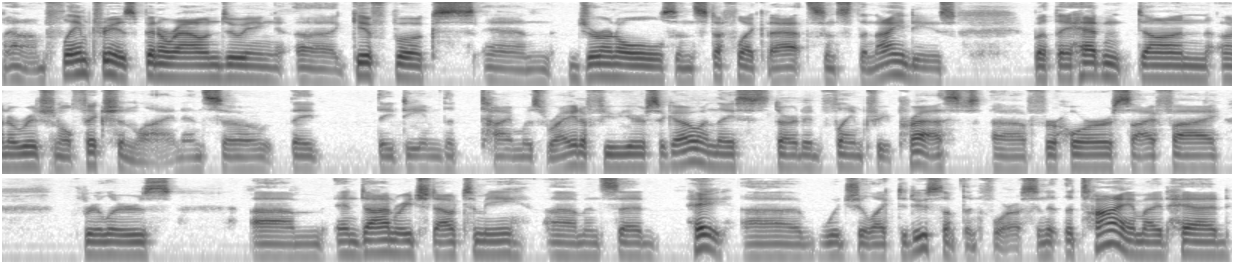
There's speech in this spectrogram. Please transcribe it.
Um, Flame Tree has been around doing uh, gift books and journals and stuff like that since the 90s, but they hadn't done an original fiction line. And so they they deemed the time was right a few years ago, and they started Flame Tree Press uh, for horror, sci-fi, thrillers. Um, and Don reached out to me um, and said, "Hey, uh, would you like to do something for us?" And at the time, I'd had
